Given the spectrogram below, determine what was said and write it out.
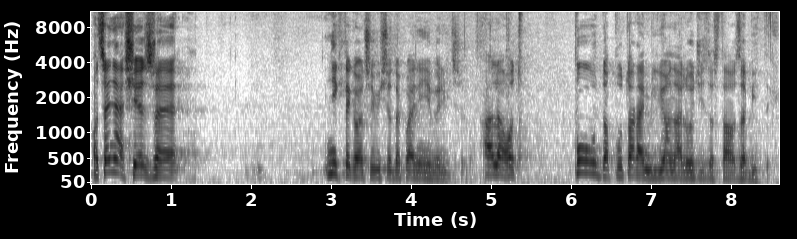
Ocenia się, że nikt tego oczywiście dokładnie nie wyliczył, ale od pół do półtora miliona ludzi zostało zabitych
